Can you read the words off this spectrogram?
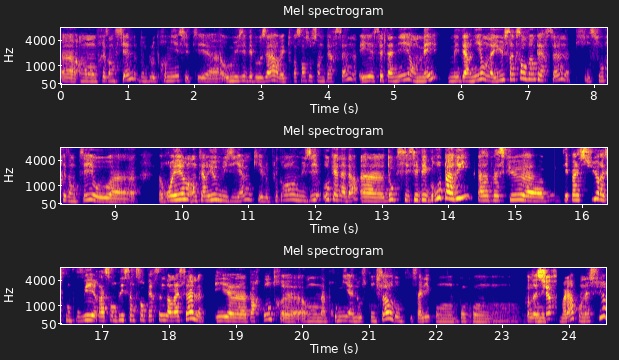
euh, en, présentiel. Donc le premier c'était au musée des Beaux Arts avec 360 personnes. Et cette année, en mai, mai dernier, on a eu 520 personnes qui sont présentées au Royal Ontario Museum, qui est le plus grand musée au Canada. donc c'est des gros paris parce que on n'était pas sûr est-ce qu'on pouvait rassembler 500 personnes dans la salle? Et euh, par contre, euh, on a promis à nos sponsors, donc il fallait qu'on qu'on assure. voilà, qu'on assure,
